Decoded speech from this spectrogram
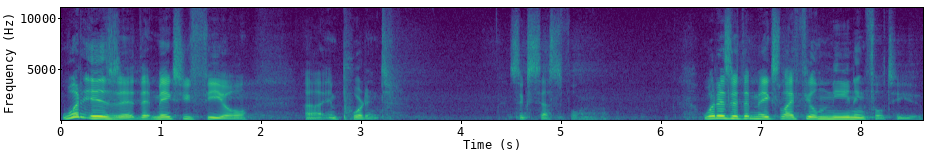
What is it that makes you feel uh, important, successful? What is it that makes life feel meaningful to you?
